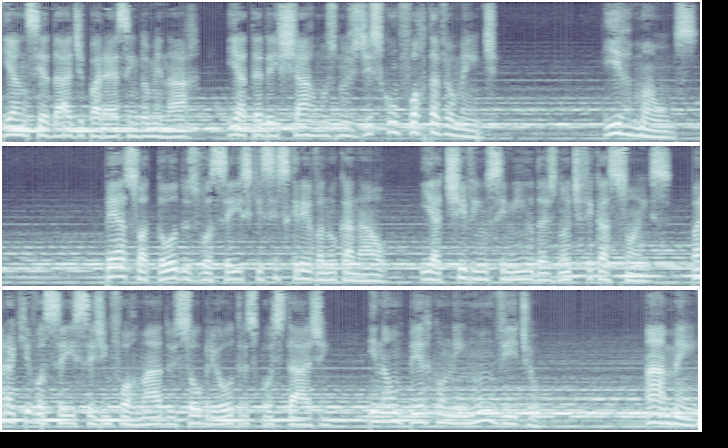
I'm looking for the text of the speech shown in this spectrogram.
e a ansiedade parecem dominar, e até deixarmos-nos desconfortavelmente. Irmãos, peço a todos vocês que se inscrevam no canal e ativem o sininho das notificações, para que vocês sejam informados sobre outras postagens e não percam nenhum vídeo. Amém.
